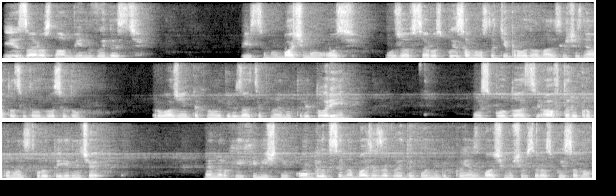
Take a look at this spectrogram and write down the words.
І зараз нам він видасть підсумок. Бачимо, ось уже все розписано. У статті проведено аналіз вітчизняного та світового досвіду провадження технології утилізації акненої території експлуатації. Автори пропонують створити гірничо енергохімічні комплекси на базі закритих вугільних підприємств. Бачимо, що все розписано.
